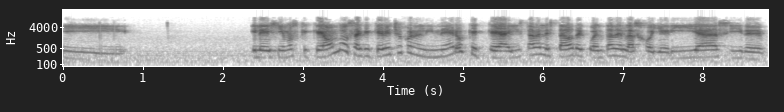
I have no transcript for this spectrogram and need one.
y, y le dijimos que qué onda, o sea, que qué había hecho con el dinero, que, que ahí estaba el estado de cuenta de las joyerías y de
